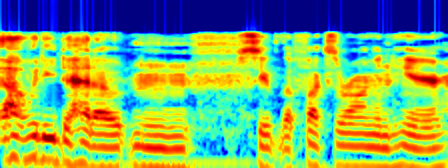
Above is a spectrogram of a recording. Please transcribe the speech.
Now we need to head out and see what the fuck's wrong in here.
